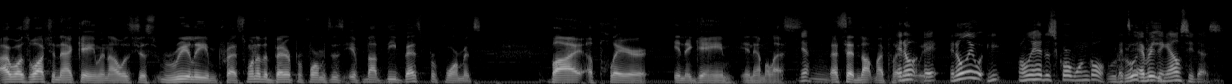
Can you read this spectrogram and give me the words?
I was watching that game and I was just really impressed. One of the better performances, if not the best performance, by a player in a game in MLS. Yeah. That said, not my player. And, of the week. and only he only had to score one goal. It's Urruti. everything else he does.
